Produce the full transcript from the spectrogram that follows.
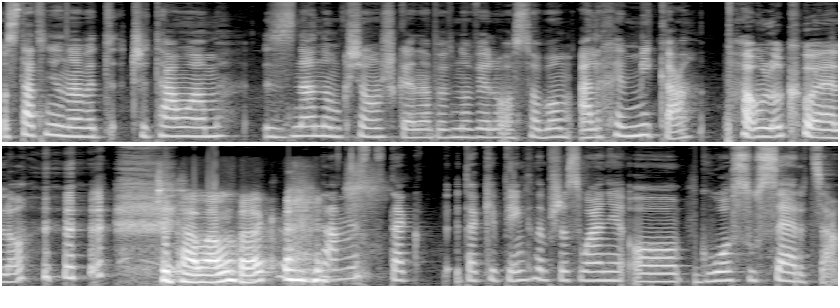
Ostatnio nawet czytałam znaną książkę na pewno wielu osobom, Alchemika Paulo Coelho. Czytałam, tak. Tam jest tak, takie piękne przesłanie o głosu serca,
